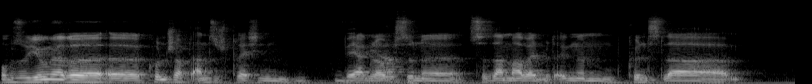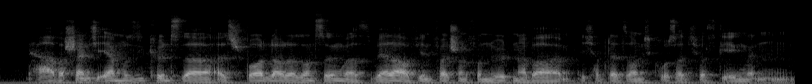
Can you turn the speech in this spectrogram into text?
um so jüngere äh, Kundschaft anzusprechen, wäre, glaube ja. ich, so eine Zusammenarbeit mit irgendeinem Künstler, ja, wahrscheinlich eher Musikkünstler als Sportler oder sonst irgendwas, wäre da auf jeden Fall schon vonnöten, aber ich habe da jetzt auch nicht großartig was gegen, wenn,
